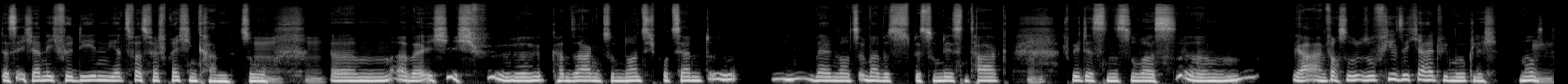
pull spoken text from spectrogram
dass ich ja nicht für den jetzt was versprechen kann. So, mhm. mhm. ähm, aber ich, ich äh, kann sagen, zu 90 Prozent äh, melden wir uns immer bis, bis zum nächsten Tag mhm. spätestens sowas. Ähm, ja, einfach so, so viel Sicherheit wie möglich. Ne? Mhm.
